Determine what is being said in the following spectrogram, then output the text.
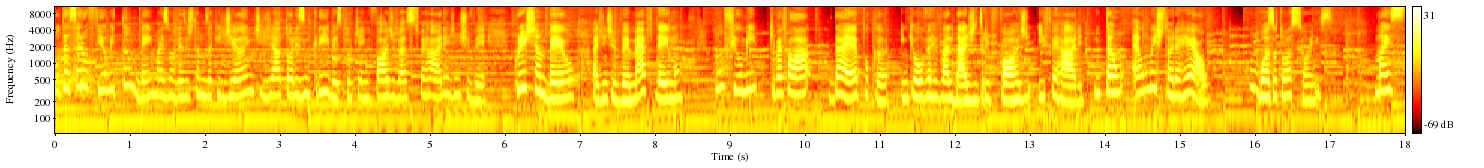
O terceiro filme também, mais uma vez, estamos aqui diante de atores incríveis, porque em Ford vs Ferrari a gente vê Christian Bale, a gente vê Matt Damon, num filme que vai falar da época em que houve a rivalidade entre Ford e Ferrari. Então, é uma história real, com boas atuações, mas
